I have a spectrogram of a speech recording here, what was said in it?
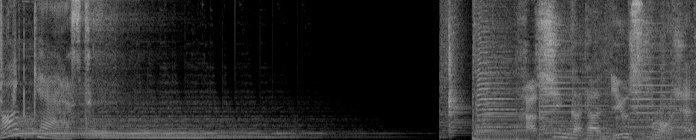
Podcast. 発信型ニュースプロジェク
